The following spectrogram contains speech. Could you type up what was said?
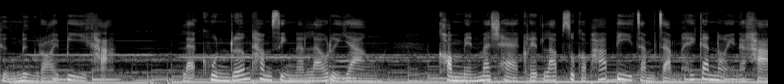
ถึง 100 ปีค่ะ และคุณเริ่มทำสิ่งนั้นแล้วหรือยัง คอมเมนต์มาแชร์เคล็ดลับสุขภาพดีจำๆให้กันหน่อยนะคะ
